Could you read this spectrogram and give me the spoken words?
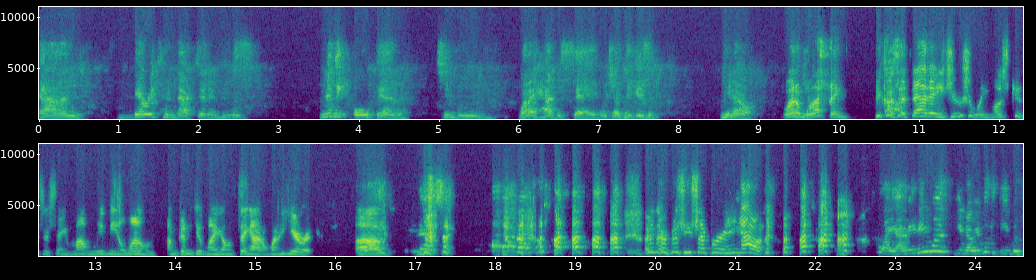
and very connected. And he was really open to what I had to say, which I think is, you know, what a blessing. because at that age, usually most kids are saying, Mom, leave me alone. I'm going to do my own thing. I don't want to hear it. Um, or they're busy separating out. like, I mean, he was, you know, he was, he was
